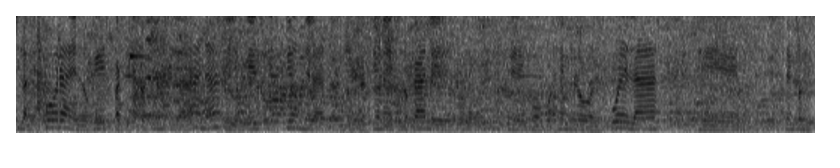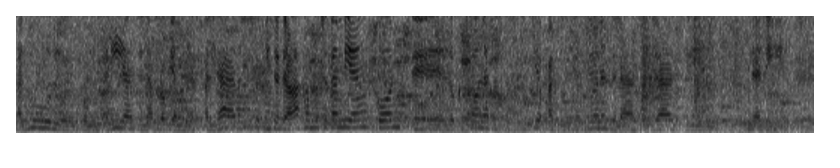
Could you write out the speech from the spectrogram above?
y la mejora en lo que es participación ciudadana, en lo que es gestión de las administraciones locales, eh, como por ejemplo escuelas, centros de salud, comisarías en la propia municipalidad y se trabaja mucho también con eh, lo que son las asociaciones de la sociedad civil de allí. Eh,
